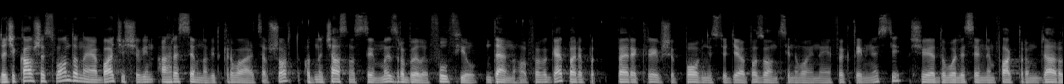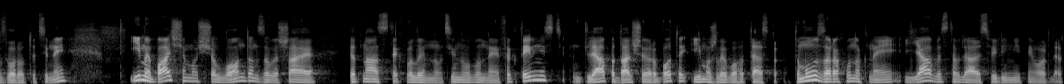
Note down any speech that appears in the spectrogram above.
Дочекавшись Лондона, я бачу, що він агресивно відкривається в шорт. Одночасно з цим ми зробили фулфіл денного ФВГ, перекривши повністю діапазон цінової неефективності, що є доволі сильним фактором для розвороту ціни. І ми бачимо, що Лондон залишає 15-хвилинну цінову неефективність для подальшої роботи і можливого тесту. Тому за рахунок неї я виставляю свій лімітний ордер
